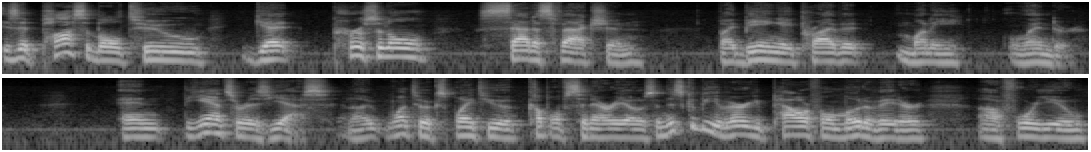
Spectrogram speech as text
is it possible to get personal satisfaction by being a private money lender? And the answer is yes. And I want to explain to you a couple of scenarios, and this could be a very powerful motivator uh, for you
